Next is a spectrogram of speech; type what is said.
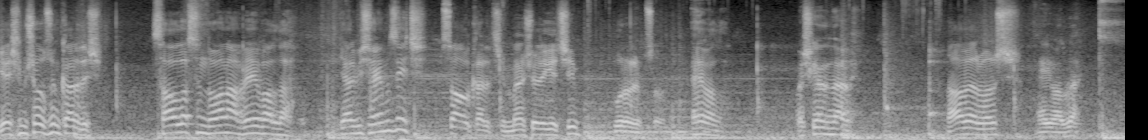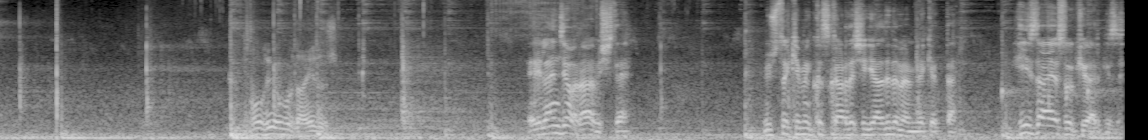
Geçmiş olsun kardeşim. Sağ olasın Doğan abi eyvallah. Gel bir çayımızı iç. Sağ ol kardeşim. Ben şöyle geçeyim. Vurarım sonra. Eyvallah. Hoş geldin abi. Ne haber Barış? Eyvallah. Ne oluyor burada? Hayırdır? Eğlence var abi işte. Müstakim'in kız kardeşi geldi de memleketten. Hizaya sokuyor herkesi.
